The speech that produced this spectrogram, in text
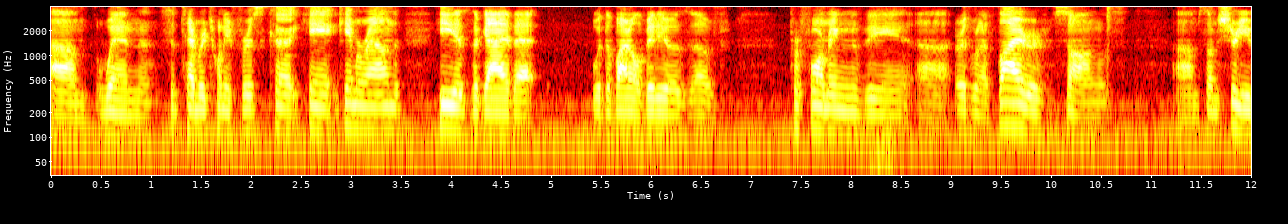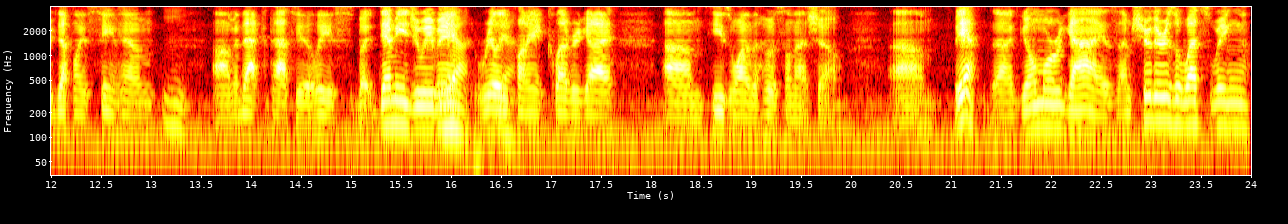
Um, when September 21st came, came around, he is the guy that, with the viral videos of performing the uh, Earth, Wind, and Fire songs. Um, so I'm sure you've definitely seen him um, in that capacity at least. But Demi Adejuyigbe, Yeah, really yeah. funny, clever guy. Um, he's one of the hosts on that show. Um, but yeah, uh, Gilmore Guys. I'm sure there is a West Wing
